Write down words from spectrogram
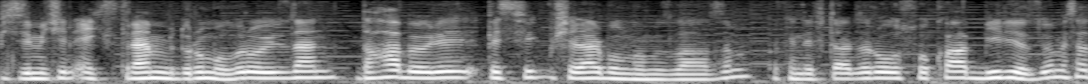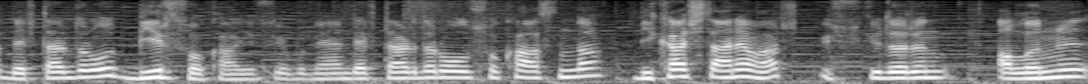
Bizim için ekstrem bir durum olur. O yüzden daha böyle spesifik bir şeyler bulmamız lazım. Bakın Defterdaroğlu sokağı 1 yazıyor. Mesela Defterdaroğlu 1 sokağı yazıyor burada. Yani Defterdaroğlu sokağı aslında birkaç tane var. Üsküdar'ın alanı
